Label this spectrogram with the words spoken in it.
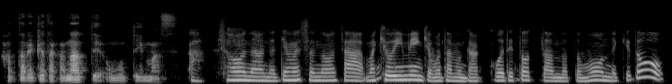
働けたかなって思っています。あ、そうなんだ。でもそのさ、まあ、教員免許も多分学校で取ったんだと思うんだけど、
